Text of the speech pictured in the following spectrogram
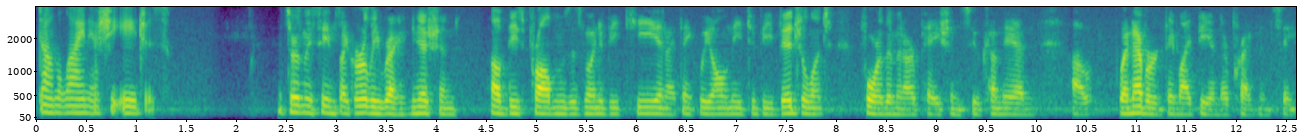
down the line as she ages. It certainly seems like early recognition of these problems is going to be key, and I think we all need to be vigilant for them in our patients who come in uh, whenever they might be in their pregnancy.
